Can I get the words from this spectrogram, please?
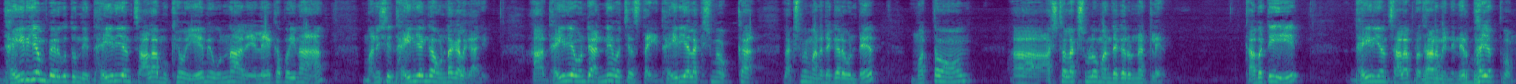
ధైర్యం పెరుగుతుంది. ధైర్యం చాలా ముఖ్యం. ఏమి ఉన్నా లేకపోయినా మనిషి ధైర్యంగా ఉండగలగాలి. ఆ ధైర్యం ఉంటే అన్నీ వచ్చేస్తాయి. ధైర్య లక్ష్మి ఒక్క లక్ష్మి మన దగ్గర ఉంటే మొత్తం అష్టలక్ష్మిలో మన దగ్గర ఉన్నట్లే. కాబట్టి ధైర్యం చాలా ప్రధానమైంది. నిర్భయత్వం.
